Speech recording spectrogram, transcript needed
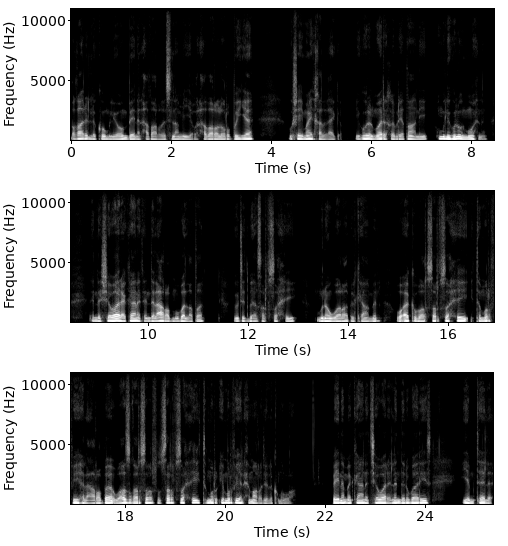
بقارن لكم اليوم بين الحضارة الإسلامية والحضارة الأوروبية وشيء ما يدخل العقل يقول المؤرخ البريطاني هم اللي يقولون مو إحنا إن الشوارع كانت عند العرب مبلطة يوجد بها صرف صحي منورة بالكامل وأكبر صرف صحي تمر فيه العربة وأصغر صرف, صرف صحي تمر يمر فيه الحمار أجلكم الله. بينما كانت شوارع لندن وباريس يمتلئ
